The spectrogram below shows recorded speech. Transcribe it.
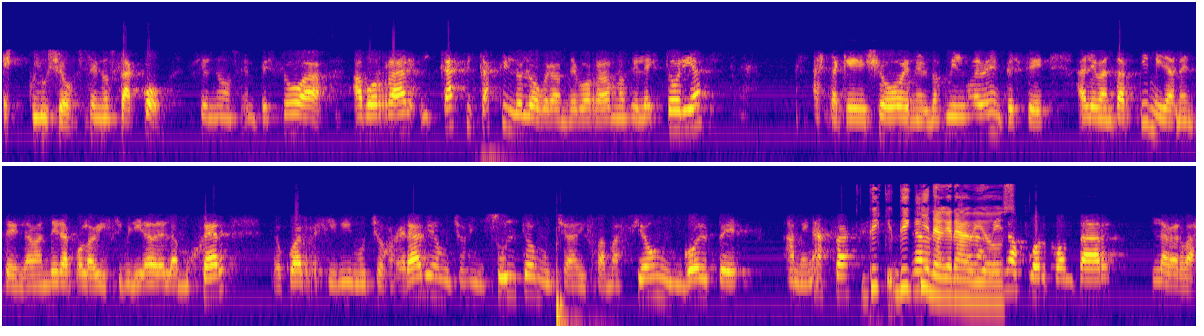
excluyó, se nos sacó, se nos empezó a, a borrar y casi casi lo logran de borrarnos de la historia hasta que yo en el 2009 empecé a levantar tímidamente la bandera por la visibilidad de la mujer, lo cual recibí muchos agravios, muchos insultos, mucha difamación, golpes, amenazas. ¿De, quién agravios? menos por contar la verdad,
